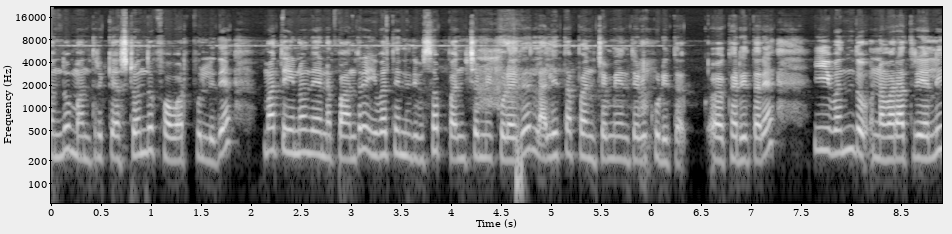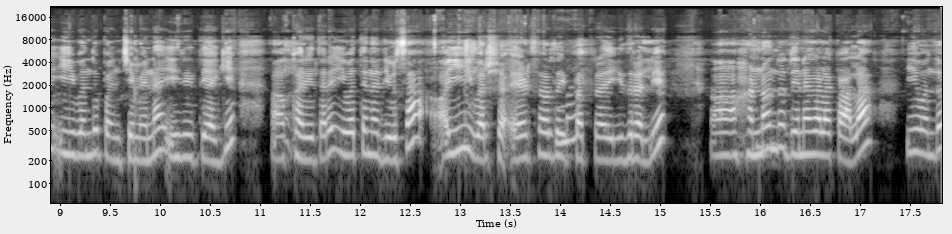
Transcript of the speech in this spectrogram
ಒಂದು ಮಂತ್ರಕ್ಕೆ ಅಷ್ಟೊಂದು ಪವರ್ಫುಲ್ ಇದೆ. ಮತ್ತು ಇನ್ನೊಂದು ಏನಪ್ಪ ಅಂದರೆ ಇವತ್ತಿನ ದಿವಸ ಪಂಚಮಿ ಕೂಡ ಇದೆ. ಲಲಿತ ಪಂಚಮಿ ಅಂತೇಳಿ ಕುಡಿತ ಕರೀತಾರೆ. ಈ ಒಂದು ನವರಾತ್ರಿಯಲ್ಲಿ ಈ ಒಂದು ಪಂಚಮಿಯನ್ನು ಈ ರೀತಿಯಾಗಿ ಕರೀತಾರೆ. ಇವತ್ತಿನ ದಿವಸ, ಈ ವರ್ಷ ಎರಡು ಸಾವಿರದ ಇಪ್ಪತ್ತರ ಇದರಲ್ಲಿ ಹನ್ನೊಂದು ದಿನಗಳ ಕಾಲ ಈ ಒಂದು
